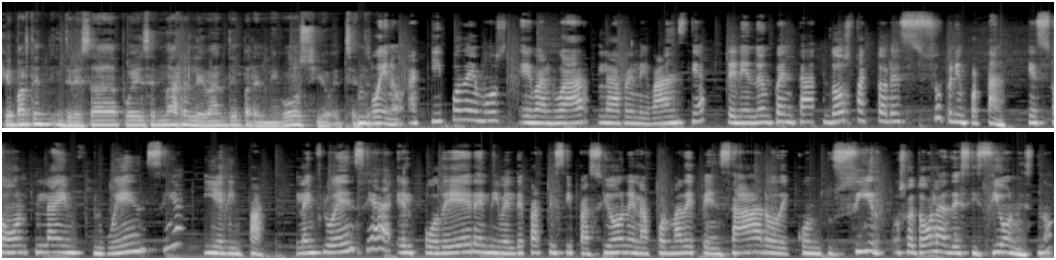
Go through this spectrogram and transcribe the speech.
¿Qué parte interesada puede ser más relevante para el negocio, etcétera? Bueno, aquí podemos evaluar la relevancia teniendo en cuenta dos factores súper importantes, que son la influencia y el impacto. La influencia, el poder, el nivel de participación en la forma de pensar o de conducir, sobre todo las decisiones, ¿no?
